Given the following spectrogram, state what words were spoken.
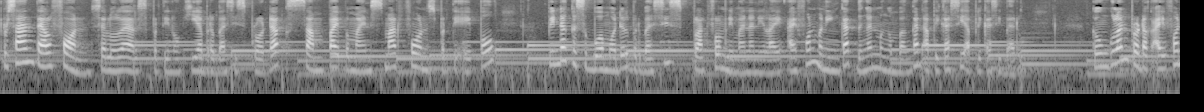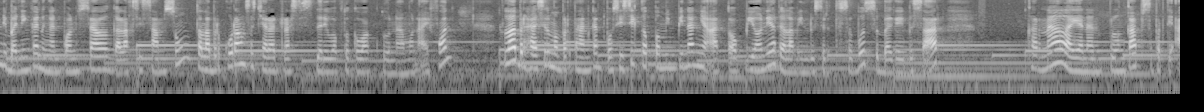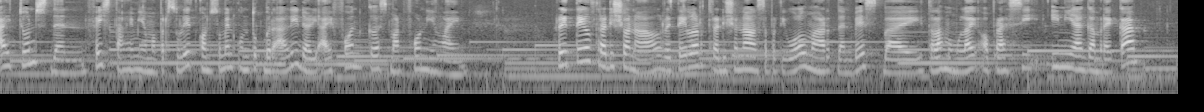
Perusahaan telepon seluler seperti Nokia berbasis produk sampai pemain smartphone seperti Apple pindah ke sebuah model berbasis platform di mana nilai iPhone meningkat dengan mengembangkan aplikasi-aplikasi baru. Keunggulan produk iPhone dibandingkan dengan ponsel Galaxy Samsung telah berkurang secara drastis dari waktu ke waktu, namun iPhone telah berhasil mempertahankan posisi kepemimpinannya atau pionir dalam industri tersebut sebagai besar karena layanan pelengkap seperti iTunes dan FaceTime yang mempersulit konsumen untuk beralih dari iPhone ke smartphone yang lain. Retail tradisional, retailer tradisional seperti Walmart dan Best Buy telah memulai operasi iniaga mereka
